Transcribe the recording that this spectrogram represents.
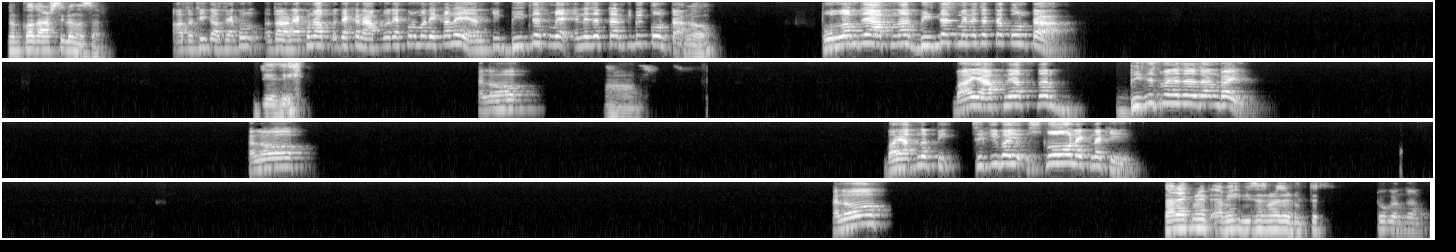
আপনার কথা আসছিল না স্যার। আচ্ছা ঠিক আছে। এখন দাঁড়ান এখন আপনি দেখেন আপনার এখন মানে এখানে আর কি বিজনেস ম্যানেজারটা আর কি ভাই কোনটা? হ্যালো? বললাম যে আপনার বিজনেস ম্যানেজারটা কোনটা? জি জি হ্যালো ও, ভাই আপনি আপনার বিজনেস ম্যানেজারে যান ভাই হ্যালো ভাই আপনার পিসি কি ভাই স্লো অনেক নাকি হ্যালো স্যার এক মিনিট আমি বিজনেস ম্যানেজার ঢুকতেছি ঢুকেন যান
